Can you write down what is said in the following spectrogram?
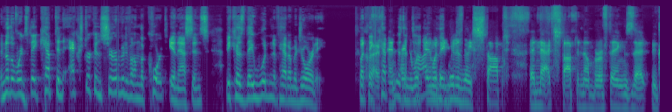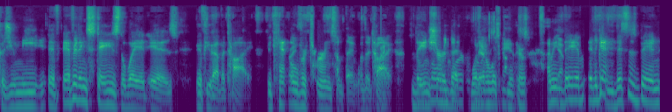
in other words, they kept an extra conservative on the court in essence because they wouldn't have had a majority but Correct. they kept and, it as and and what they did is they stopped, and that stopped a number of things that because you need if everything stays the way it is, if you have a tie, you can't right. overturn something with a tie. Right. So they ensured that whatever was coming through. I mean, yep. they have, and again, this has been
